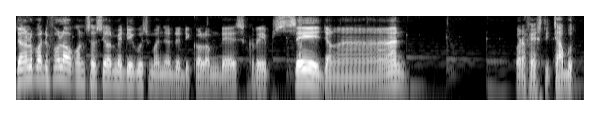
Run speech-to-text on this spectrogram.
Jangan lupa di follow akun sosial media gue semuanya ada di kolom deskripsi. Jangan. Gue Rafesti cabut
